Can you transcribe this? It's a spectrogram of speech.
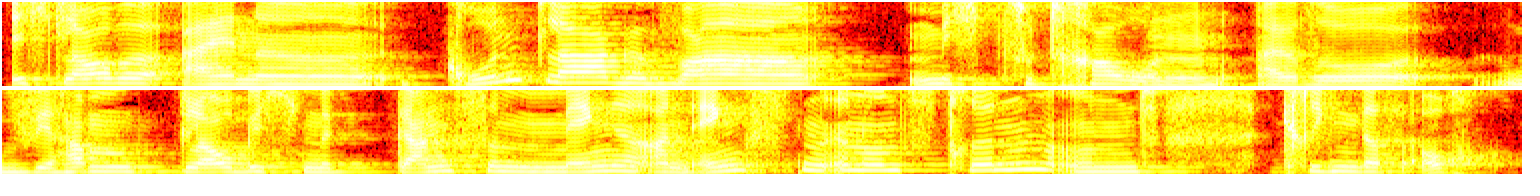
Ich glaube, eine Grundlage war, mich zu trauen. Also wir haben, glaube ich, eine ganze Menge an Ängsten in uns drin und kriegen das auch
